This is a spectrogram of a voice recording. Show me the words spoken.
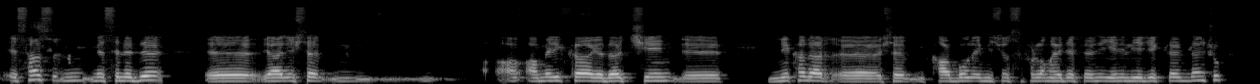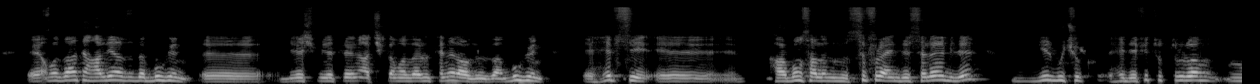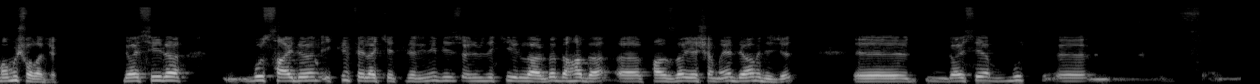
esas meselede e, yani işte Amerika ya da Çin e, ne kadar e, işte karbon emisyon sıfırlama hedeflerini yenileyeceklerinden çok e, ama zaten hali hazırda bugün e, Birleşmiş Milletler'in açıklamalarını temel aldığınız bugün e, hepsi e, karbon salınımını sıfıra indirseler bile bir buçuk hedefi tutturulamamış olacak. Dolayısıyla bu saydığın iklim felaketlerini biz önümüzdeki yıllarda daha da e, fazla yaşamaya devam edeceğiz. E, dolayısıyla bu e,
